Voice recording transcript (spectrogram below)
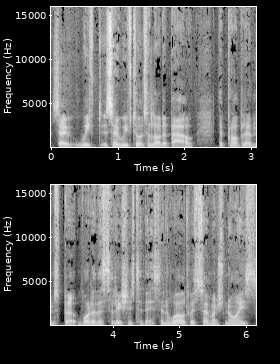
So we've so we've talked a lot about the problems, but what are the solutions to this in a world with so much noise?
